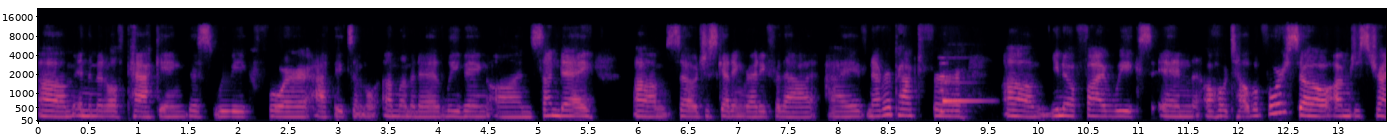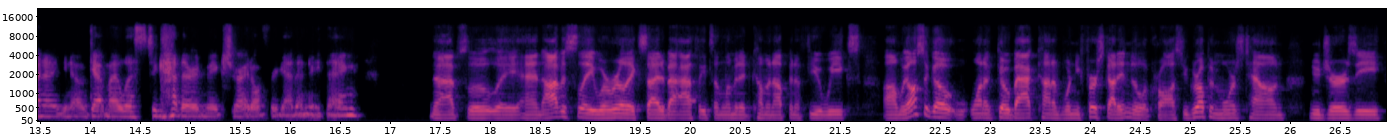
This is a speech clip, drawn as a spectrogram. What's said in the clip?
um, in the middle of packing this week for Athletes Unlimited, leaving on Sunday. Um, so just getting ready for that. I've never packed for, um, you know, five weeks in a hotel before. So I'm just trying to, you know, get my list together and make sure I don't forget anything. No, absolutely. And obviously, we're really excited about Athletes Unlimited coming up in a few weeks. Um, we also go want to go back kind of when you first got into lacrosse. You grew up in Moorestown, New Jersey.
